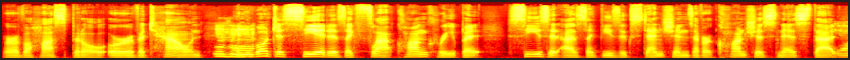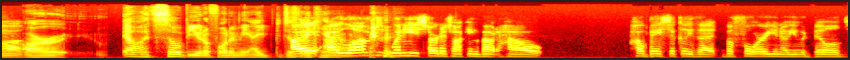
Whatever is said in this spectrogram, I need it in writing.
or of a hospital or of a town and he Mhm. won't just see it as like flat concrete but sees it as like these extensions of our consciousness that Yeah. are oh it's so beautiful to me i just i, I, I loved when he started talking about how how basically that before you know you would build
